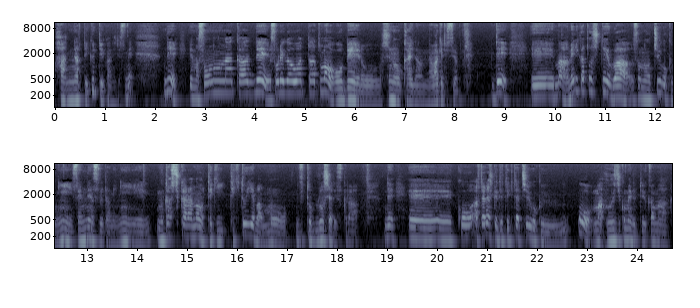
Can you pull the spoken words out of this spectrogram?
派になっていくっていう感じですね。で、えまあ、その中でそれが終わった後の米ロ首脳会談なわけですよ。で、えー、まあ、アメリカとしてはその中国に専念するために、えー、昔からの敵敵といえばもうずっとロシアですからで、えー、こう新しく出てきた中国を、まあ、封じ込めるというか、まあ、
